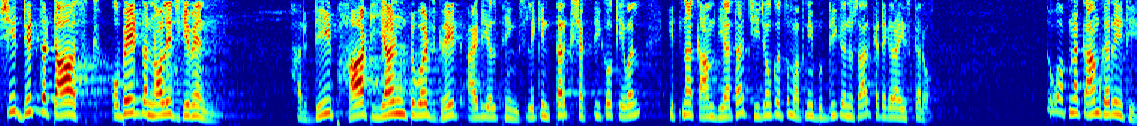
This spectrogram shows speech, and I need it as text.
She did the task obeyed the knowledge given her deep heart यन टूवर्ड्स ग्रेट आइडियल थिंग्स लेकिन तर्क शक्ति को केवल इतना काम दिया था, चीज़ों को तुम अपनी बुद्धि के अनुसार कैटेगराइज करो। तो वो अपना काम कर रही थी,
